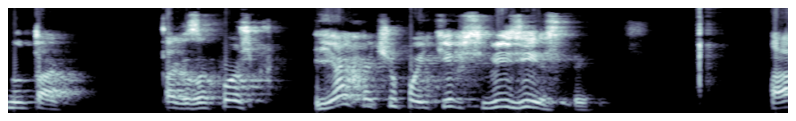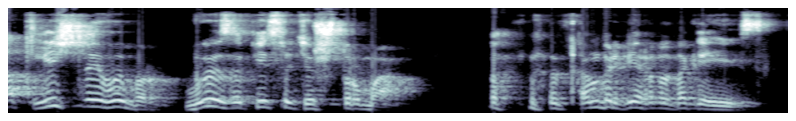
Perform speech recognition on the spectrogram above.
ну так, так заходишь. Я хочу пойти в связисты. Отличный выбор. Вы записываете штурма. Там примерно так и есть.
